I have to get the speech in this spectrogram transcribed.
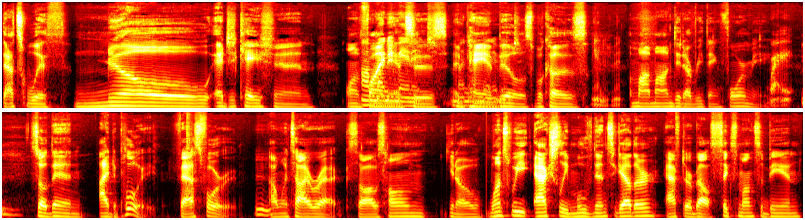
that's with no education on, On finances and money paying management. bills because Management. my mom did everything for me. Right. So then I deployed. Fast forward, Mm. I went to Iraq. So I was home, you know, once we actually moved in together, after about six months of being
